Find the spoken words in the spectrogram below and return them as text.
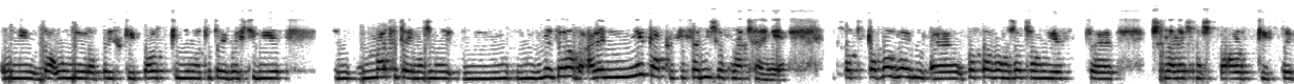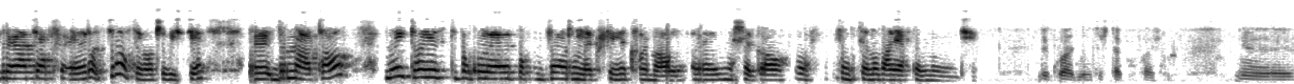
Unii, do Unii Europejskiej Polski nie ma tutaj właściwie ma tutaj może nie, nie zerowe, ale nie tak zasadnicze znaczenie. Podstawowym, e, podstawową rzeczą jest e, przynależność Polski w tych relacjach e, z Rosją oczywiście do NATO. No i to jest w ogóle warunek sine qua non naszego funkcjonowania w tym momencie. Dokładnie, też tak uważam. E,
